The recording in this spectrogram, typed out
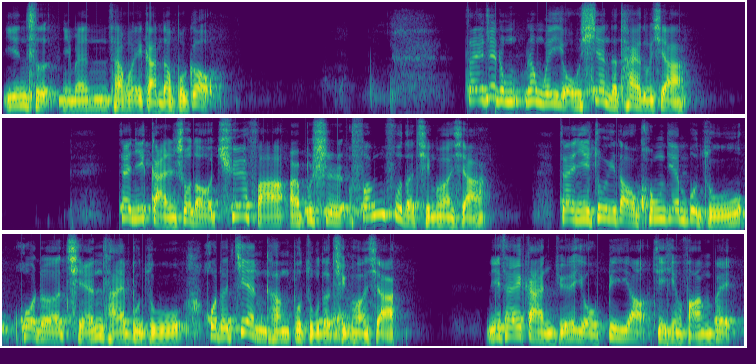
因此你们才会感到不够。在这种认为有限的态度下，在你感受到缺乏而不是丰富的情况下。在你注意到空间不足，或者钱财不足，或者健康不足的情况下，你才感觉有必要进行防备。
